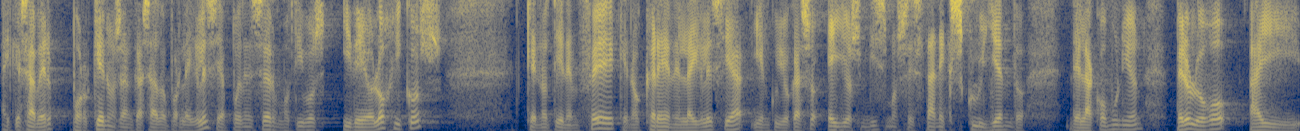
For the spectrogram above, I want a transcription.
hay que saber por qué no se han casado por la Iglesia. Pueden ser motivos ideológicos, que no tienen fe, que no creen en la Iglesia y en cuyo caso ellos mismos se están excluyendo de la comunión, pero luego hay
